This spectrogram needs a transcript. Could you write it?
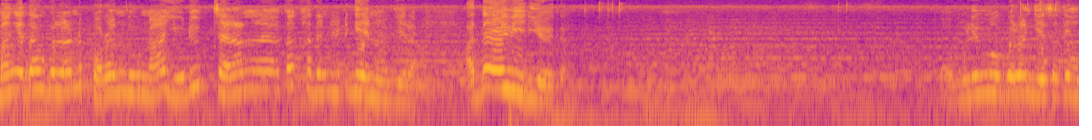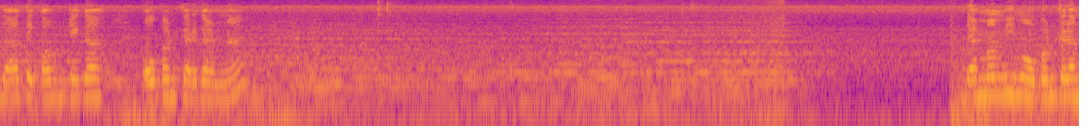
මං එදා උගලන්ට පොරන්දු වුණා YouTube චැනල් එකක් හදන්න හැට ගේනවා කියලා. අද ඒ වීඩියෝ එක. මුලින්ම ඔගොලන් ගිය සති හදාත් එකකවුන්් එක ඕපන් කරගන්න. දැන් මම මෙහෙම ඕපන් කරන්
